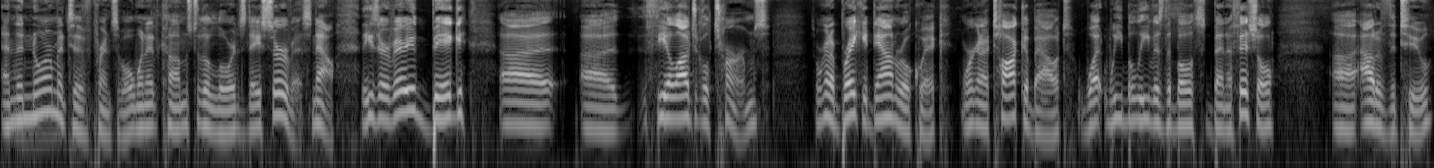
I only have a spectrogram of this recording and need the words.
and the normative principle when it comes to the Lord's Day service. Now, these are very big uh, uh, theological terms. So we're going to break it down real quick. We're going to talk about what we believe is the most beneficial uh, out of the two.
